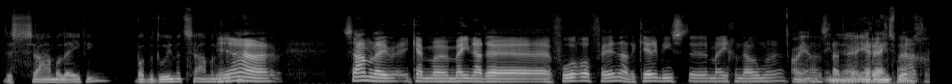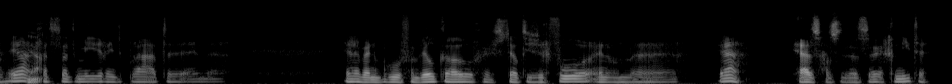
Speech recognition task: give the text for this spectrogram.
de samenleving? Wat bedoel je met samenleving? Ja, samenleven. Ik heb me mee naar de voorhof, hè, naar de kerkdienst eh, meegenomen. Oh ja, Dan staat eh, in te Rijnsburg. Ja, Ja. gaat, staat met iedereen te praten. En, eh, ja, ben de broer van Wilco. Stelt hij zich voor en dan, eh, ja. Ja, dat is, dat is genieten.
